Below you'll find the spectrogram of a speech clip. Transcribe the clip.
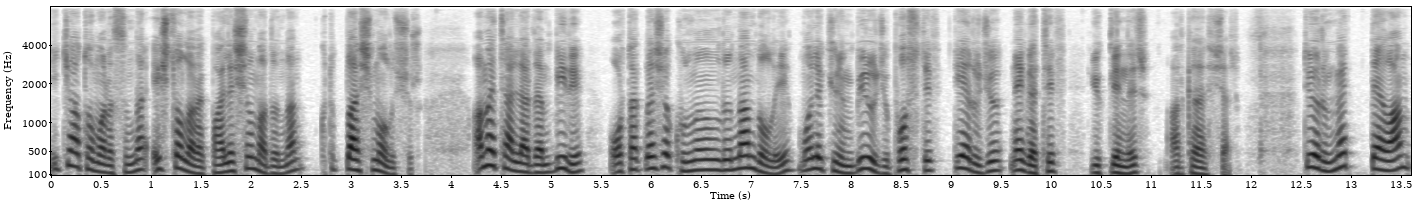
iki atom arasında eşit olarak paylaşılmadığından kutuplaşma oluşur. Ametallerden biri ortaklaşa kullanıldığından dolayı molekülün bir ucu pozitif, diğer ucu negatif yüklenir arkadaşlar. Diyorum ve devam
